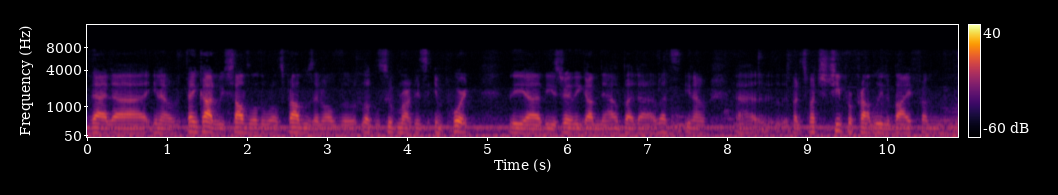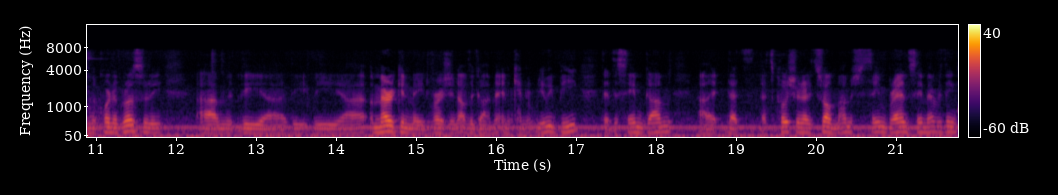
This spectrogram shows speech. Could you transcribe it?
That uh, you know, thank God we've solved all the world's problems and all the local supermarkets import the uh, the Israeli gum now, but uh, let's you know, uh, but it's much cheaper probably to buy from, from the corner grocery um, the uh, the the uh, American-made version of the gum, and can it really be that the same gum uh, that's that's kosher in Israel, mamish, same brand, same everything,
